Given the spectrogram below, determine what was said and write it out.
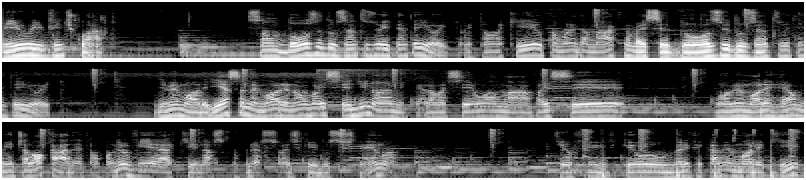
1024. São 12.288. Então aqui o tamanho da máquina vai ser 12.288 de memória. E essa memória não vai ser dinâmica, ela vai ser uma vai ser uma memória realmente alocada. Então quando eu vim aqui nas configurações aqui do sistema, que eu, que eu verificar a memória aqui,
